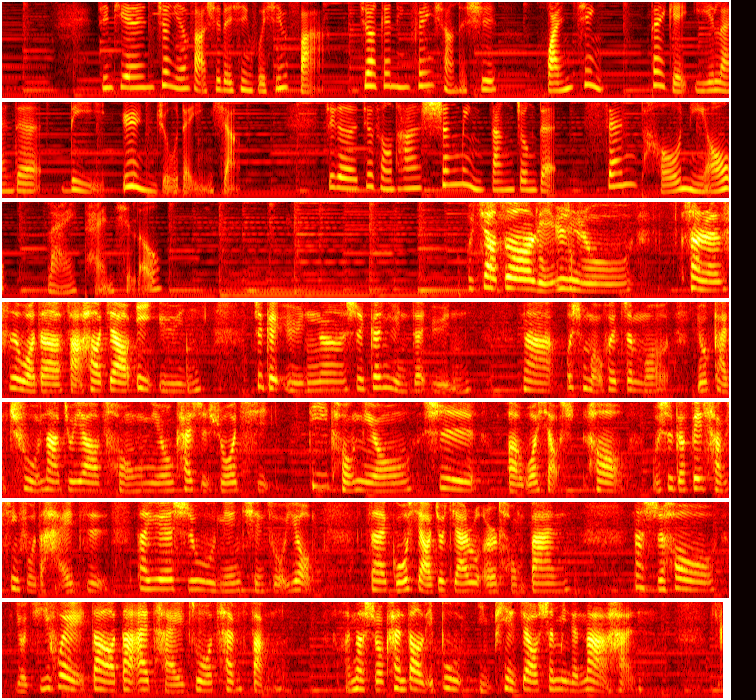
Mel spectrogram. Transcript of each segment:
今天证严法师的幸福心法就要跟您分享的是。环境带给宜兰的李韵如的影响，这个就从他生命当中的三头牛来谈起喽。我叫做李韵如，上人是我的法号叫逸云，这个云呢是耕耘的云。那为什么我会这么有感触？那就要从牛开始说起。第一头牛是。呃，我小时候，我是个非常幸福的孩子。大约十五年前左右，在国小就加入儿童班。那时候有机会到大爱台做参访，啊，那时候看到了一部影片叫《生命的呐喊》，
